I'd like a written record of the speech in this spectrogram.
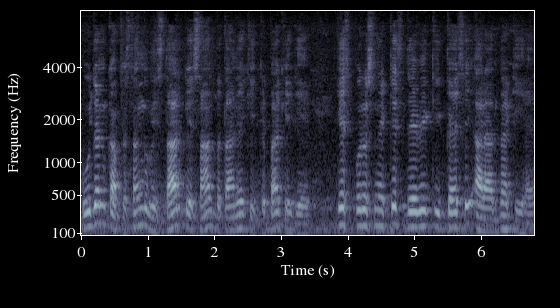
पूजन का प्रसंग विस्तार के साथ बताने की कृपा कीजिए किस पुरुष ने किस देवी की कैसी आराधना की है।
